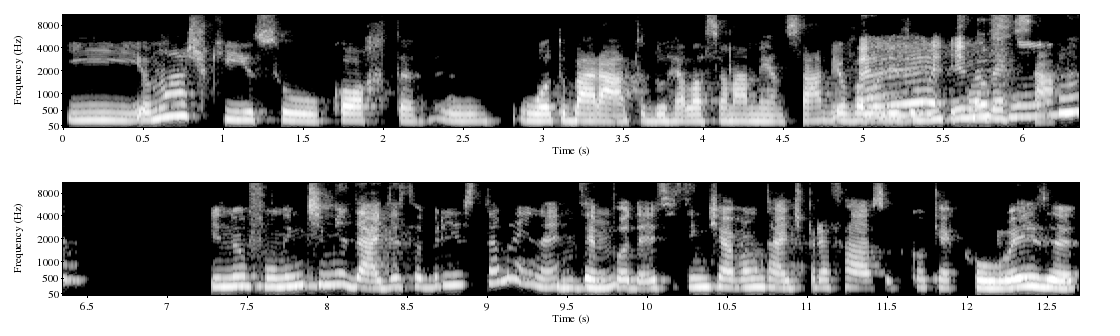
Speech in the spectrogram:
E eu não acho que isso corta o, o outro barato do relacionamento, sabe? Eu valorizo é, muito e conversar. No fundo, e no fundo, intimidade é sobre isso também, né? Uhum. Você poder se sentir à vontade para falar sobre qualquer coisa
